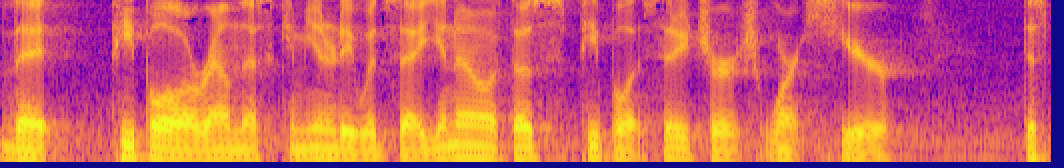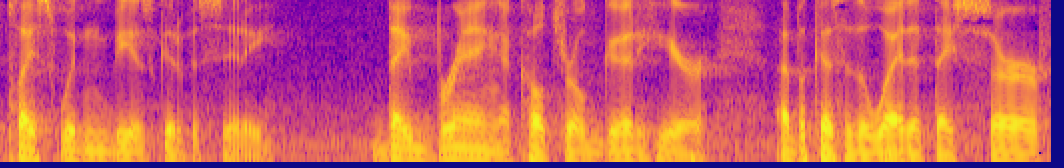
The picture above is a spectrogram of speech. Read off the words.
that people around this community would say, you know, if those people at City Church weren't here, this place wouldn't be as good of a city. They bring a cultural good here uh, because of the way that they serve.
